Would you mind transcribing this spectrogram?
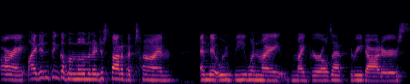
All right. I didn't think of a moment. I just thought of a time and it would be when my my girls I have three daughters.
